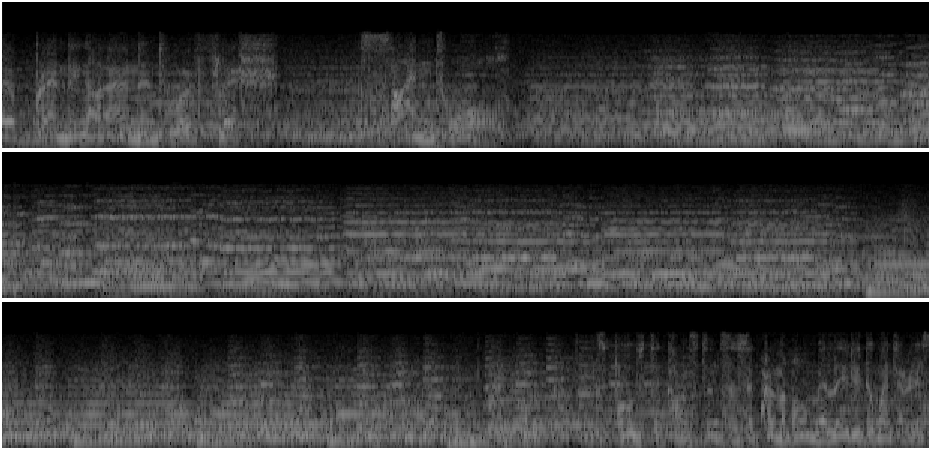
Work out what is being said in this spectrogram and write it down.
By a branding iron into her flesh, a sign to all. Exposed to Constance as a criminal, Milady de Winter is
